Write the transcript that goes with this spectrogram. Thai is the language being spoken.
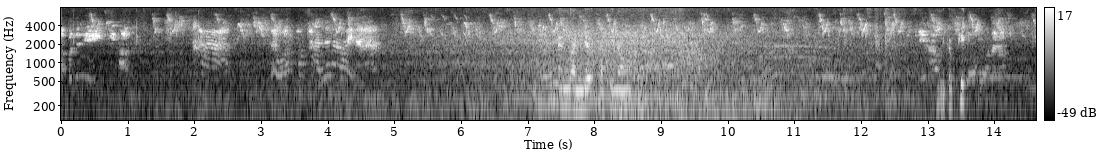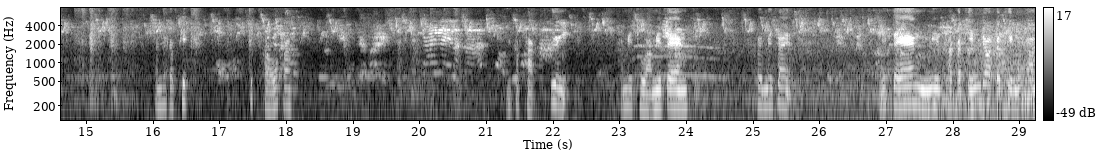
แมงวันเยอะค่ะพี่น้อง นี่ก็พริก อันนี้ก็พริกพริกเผาค่ะ นี่ก็ผักกิ้งมีถั่วมีแตงเอ้ยไม่ใช่ มีแตง มีผักกระถินยอดกระถินค่ะ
